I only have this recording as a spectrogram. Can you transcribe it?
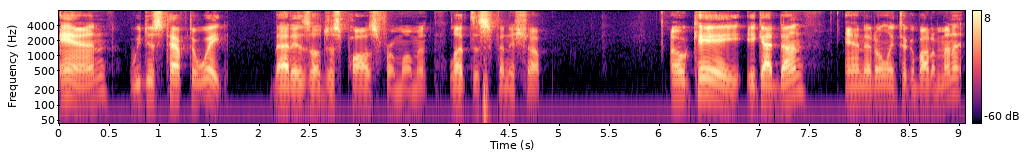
And we just have to wait. That is, I'll just pause for a moment, let this finish up. Okay, it got done and it only took about a minute.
